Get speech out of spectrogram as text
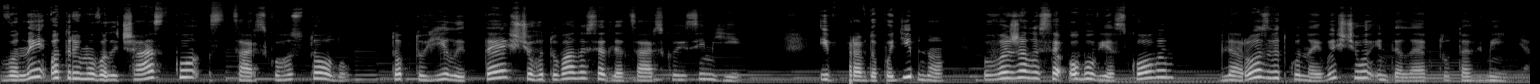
Вони отримували частку з царського столу, тобто їли те, що готувалося для царської сім'ї, і правдоподібно вважалося обов'язковим для розвитку найвищого інтелекту та вміння.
